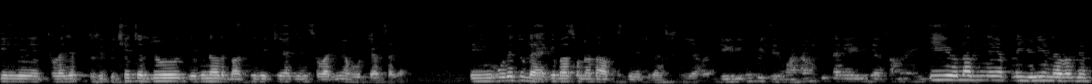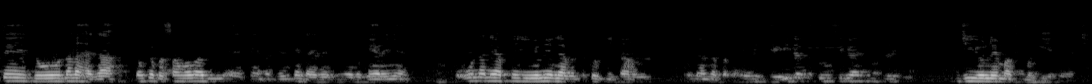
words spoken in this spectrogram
ਕਿ ਥੋੜਾ ਜਿਹਾ ਤੁਸੀਂ ਪਿੱਛੇ ਚੱਲ ਜਾਓ, ਜਿਹਦੇ ਨਾਲ ਬੱਸ ਦੇ ਵਿੱਚ ਜਿਹੜੀ ਸਵਾਰੀਆਂ ਹੋਰ ਚੜ ਸਕਣ। ਤੇ ਉਹਦੇ ਤੋਂ ਲੈ ਕੇ ਬਸ ਉਹਨਾਂ ਦਾ ਆਪਸ ਦੇ ਵਿੱਚ ਬਹਿਸ ਹੋਈ ਹੋਇਆ ਲੇਡੀ ਨੂੰ ਕੋਈ ਜੁਰਮਾਨਾ ਵੀ ਕੀਤਾ ਗਿਆ ਇਹ ਵੀ ਗੱਲ ਸਾਹਮਣੇ ਆਈ? ਇਹ ਉਹਨਾਂ ਨੇ ਆਪਣੇ ਯੂਨੀਅਨ ਲੈਵਲ ਦੇ ਉੱਤੇ ਜੋ ਉਹਨਾਂ ਦਾ ਹੈਗਾ ਕਿਉਂਕਿ ਬੱਸਾਂ ਵਾਵਾ ਘੰਟਾ ਡੇਢ ਘੰਟਾ ਰੁ- ਰੁਕੀਆਂ ਰਹੀਆਂ ਤੇ ਉਹਨਾਂ ਨੇ ਆਪਣੇ ਯੂਨੀਅਨ ਲੈਵਲ ਤੇ ਕੋਈ ਕੀਤਾ ਹੋਵੇ ਉਹਨਾਂ ਦਾ ਪਤਾ ਨਹੀਂ। ਲੇਡੀ ਦਾ ਕਸੂਰ ਸੀਗਾ ਇਸ ਮਸਲੇ 'ਚ? ਜੀ ਉਹਨੇ ਮਾਫੀ ਮੰਗੀ ਹੈ ਇਹਦੇ ਵਿੱਚ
